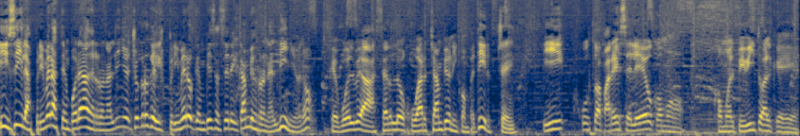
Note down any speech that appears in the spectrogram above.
Y sí, las primeras temporadas de Ronaldinho, yo creo que el primero que empieza a hacer el cambio es Ronaldinho, ¿no? Que vuelve a hacerlo jugar Champions y competir. Sí. Y justo aparece Leo como, como el pibito al que, eh,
